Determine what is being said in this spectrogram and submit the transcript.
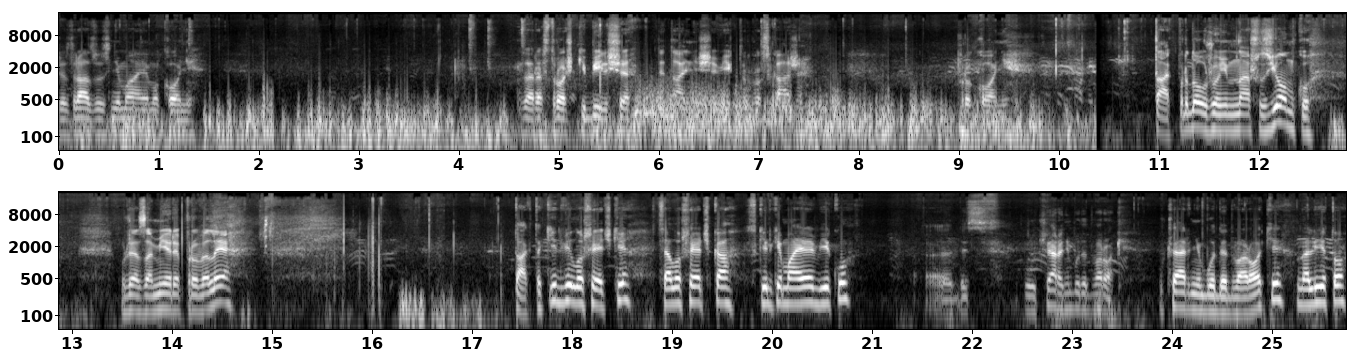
вже зразу знімаємо коні. Зараз трошки більше, детальніше Віктор розкаже про коні. Так, продовжуємо нашу зйомку. Вже заміри провели. Так, такі дві лошечки. Ця лошечка скільки має віку? Е, Десь у червні буде 2 роки. У червні буде 2 роки на літо.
